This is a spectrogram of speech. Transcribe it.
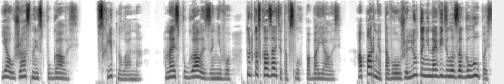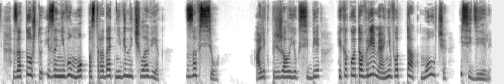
«Я ужасно испугалась!» Всхлипнула она. Она испугалась за него, только сказать это вслух побоялась. А парня того уже люто ненавидела за глупость, за то, что из-за него мог пострадать невинный человек. За все. Алик прижал ее к себе, и какое-то время они вот так молча и сидели,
